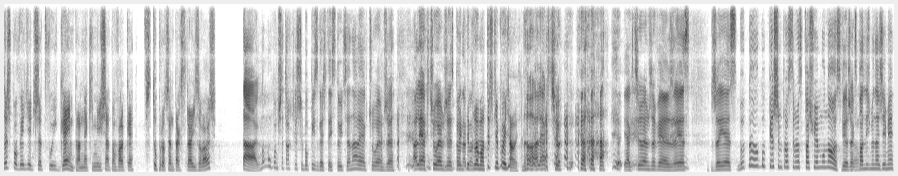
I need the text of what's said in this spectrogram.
chcesz powiedzieć, że twój game plan, jaki mieliście na tą walkę, w 100% zrealizowałeś? Tak, no mógłbym się trochę jeszcze popizgać tej stójce, no ale jak czułem, że, ale jak czułem, że jest pełna... Jak dyplomatycznie powiedziałeś. No, ale jak, czu... jak czułem, że wiesz, że jest, że jest, bo, no, bo pierwszym prostym rozkwasiłem mu nos, wiesz, jak No. spadliśmy na ziemię,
